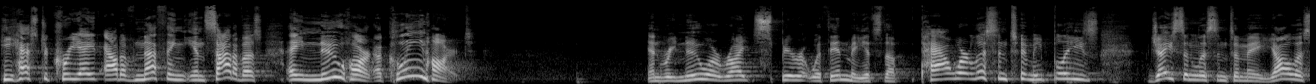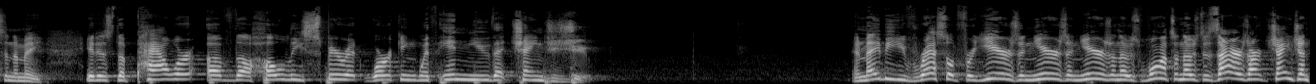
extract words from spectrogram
He has to create out of nothing inside of us a new heart, a clean heart, and renew a right spirit within me. It's the power. Listen to me, please. Jason, listen to me. Y'all listen to me. It is the power of the Holy Spirit working within you that changes you. And maybe you've wrestled for years and years and years, and those wants and those desires aren't changing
